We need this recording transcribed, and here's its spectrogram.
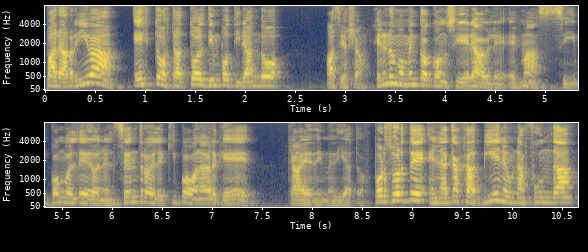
para arriba, esto está todo el tiempo tirando hacia allá. Genera un momento considerable. Es más, si pongo el dedo en el centro del equipo van a ver que cae de inmediato. Por suerte, en la caja viene una funda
